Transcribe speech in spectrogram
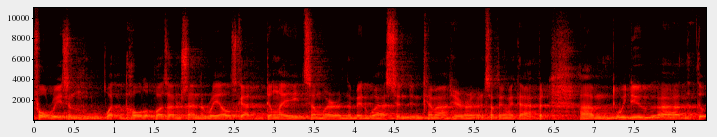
full reason what the holdup was. I understand the rails got delayed somewhere in the Midwest and didn't come out here or something like that. But um, we do, uh, the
